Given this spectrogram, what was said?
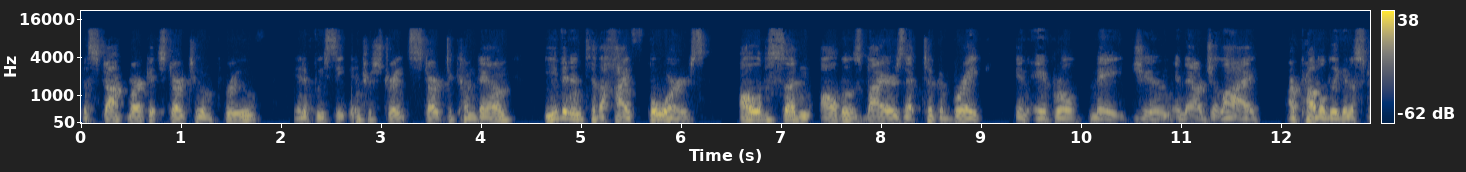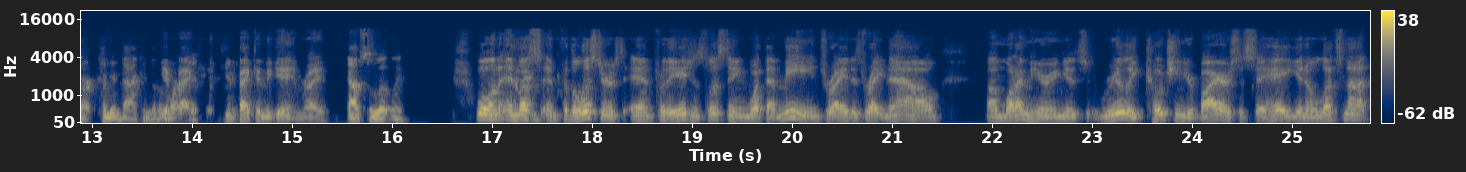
the stock market start to improve, and if we see interest rates start to come down, even into the high fours, all of a sudden, all those buyers that took a break in April, May, June, and now July are probably going to start coming back into the get market. Back, get back in the game, right? Absolutely. Well, and, and let's and for the listeners and for the agents listening, what that means, right, is right now, um, what I'm hearing is really coaching your buyers to say, hey, you know, let's not.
